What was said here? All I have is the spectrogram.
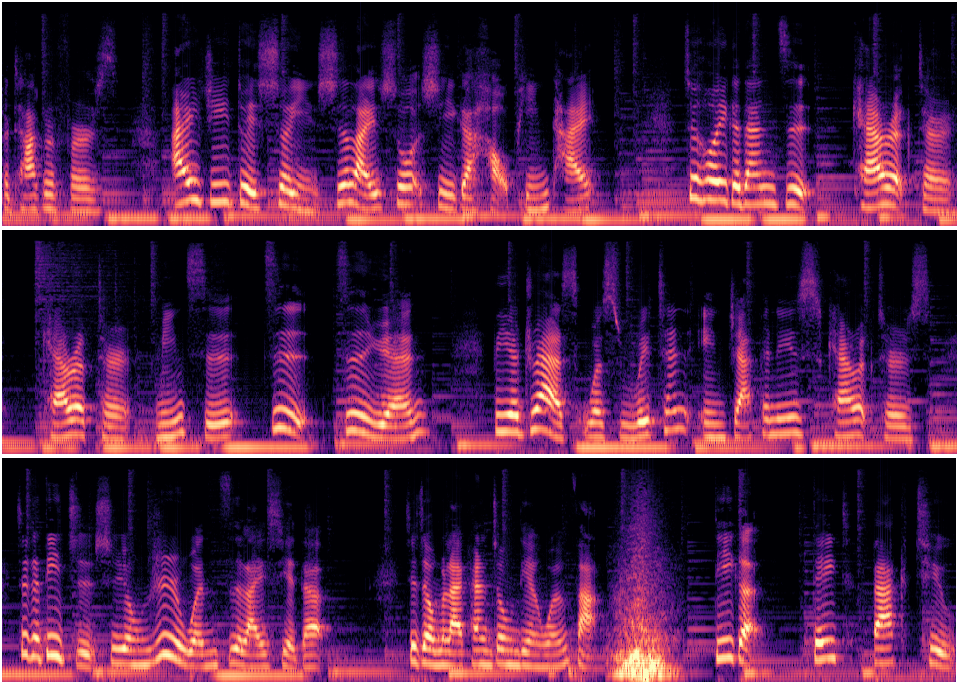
photographers。IG 对摄影师来说是一个好平台。最后一个单字，character，character 名词字字源。 The address was written in Japanese characters。这个地址是用日文字来写的。接着我们来看重点文法。第一个，date back to，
